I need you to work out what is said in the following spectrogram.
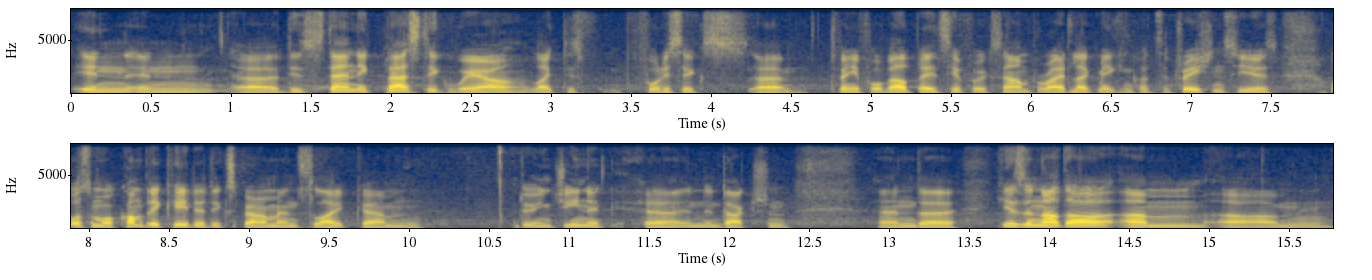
in, in uh, this standing plasticware, like this 46, uh, 24 well plates here, for example, right? Like making concentration series. Also more complicated experiments like um, doing gene uh, induction. And here's another um, um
